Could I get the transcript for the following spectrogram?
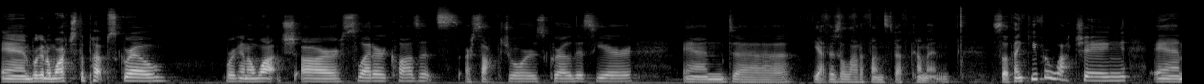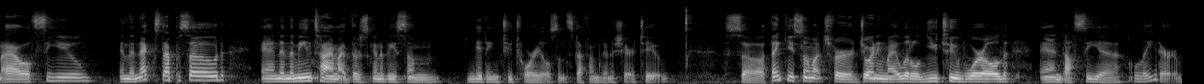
and we're going to watch the pups grow. We're going to watch our sweater closets, our sock drawers grow this year. And uh, yeah, there's a lot of fun stuff coming. So thank you for watching, and I'll see you in the next episode. And in the meantime, there's going to be some knitting tutorials and stuff I'm going to share too. So thank you so much for joining my little YouTube world, and I'll see you later.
